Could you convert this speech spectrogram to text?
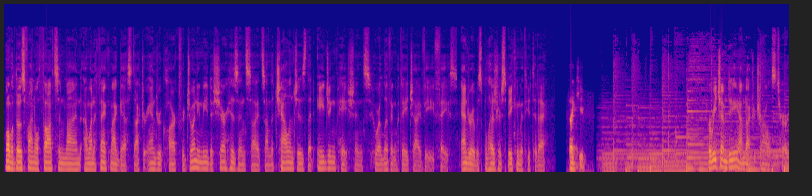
Well, with those final thoughts in mind, I want to thank my guest, Dr. Andrew Clark, for joining me to share his insights on the challenges that aging patients who are living with HIV face. Andrew, it was a pleasure speaking with you today. Thank you. For ReachMD, I'm Dr. Charles Turck.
